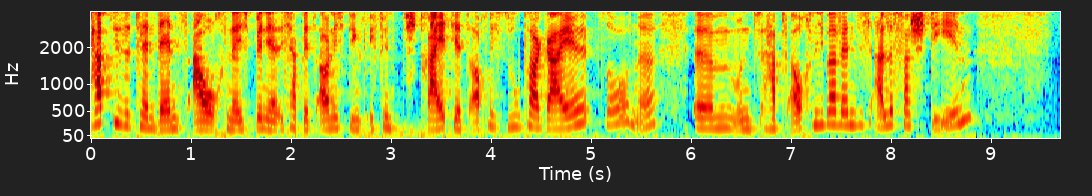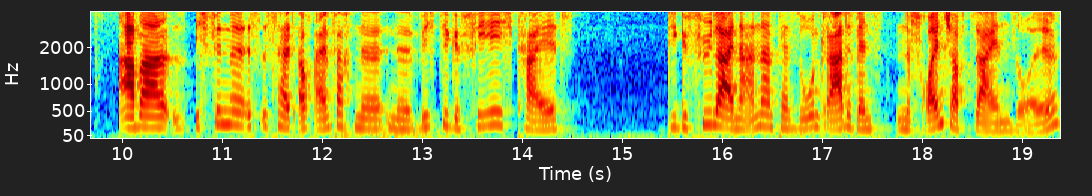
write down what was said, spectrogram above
habe diese Tendenz auch, ne? Ich bin ja, ich habe jetzt auch nicht den, ich finde Streit jetzt auch nicht super geil, so, ne? Ähm, und hab's auch lieber, wenn sich alle verstehen. Aber ich finde, es ist halt auch einfach eine, eine wichtige Fähigkeit, die Gefühle einer anderen Person, gerade wenn es eine Freundschaft sein soll,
